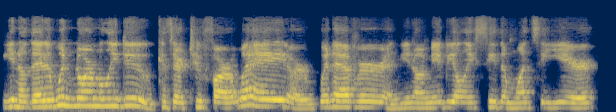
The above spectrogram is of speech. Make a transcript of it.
you know that I wouldn't normally do because they're too far away or whatever. And you know maybe only see them once a year.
